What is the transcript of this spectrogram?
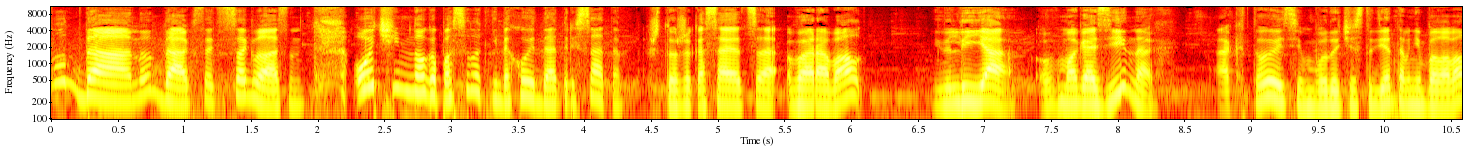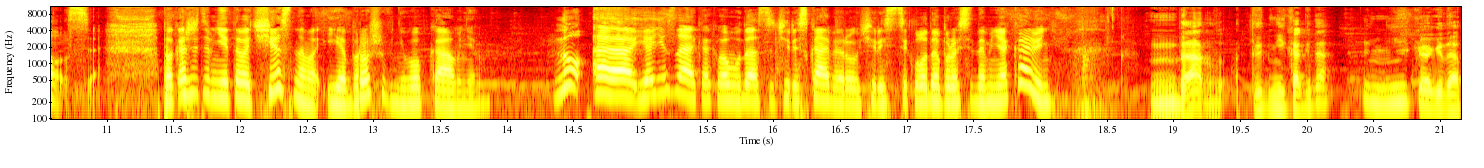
Ну да, ну да, кстати, согласен. Очень много посылок не доходит до адресата. Что же касается воровал ли я в магазинах, а кто этим, будучи студентом, не баловался? Покажите мне этого честного, и я брошу в него камнем. Ну, э, я не знаю, как вам удастся через камеру, через стекло добросить до меня камень. Да, ну, ты никогда? Никогда.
